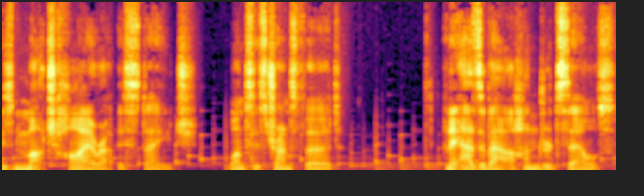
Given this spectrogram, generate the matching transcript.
is much higher at this stage once it's transferred. And it has about 100 cells.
